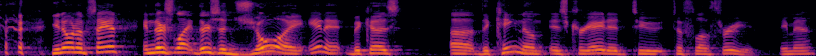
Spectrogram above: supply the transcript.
you know what I'm saying? And there's like there's a joy in it because uh, the kingdom is created to to flow through you. Amen.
